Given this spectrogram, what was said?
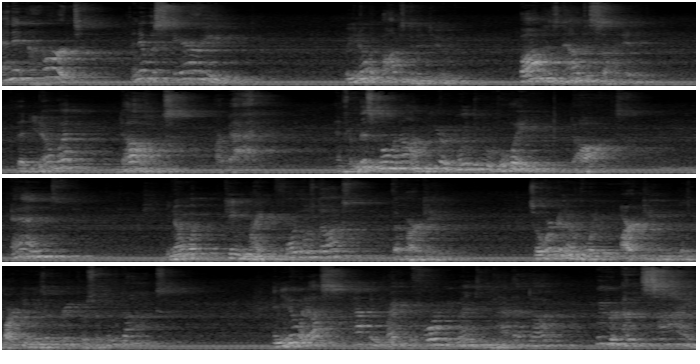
And it hurt. And it was scary. But you know what Bob's going to do? Bob has now decided that, you know what? Dogs are bad. And from this moment on, we are going to avoid dogs. And you know what came right before those dogs? The barking. So we're going to avoid barking because barking is a precursor to the dogs. And you know what else happened right before we went and had that dog? We were outside.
